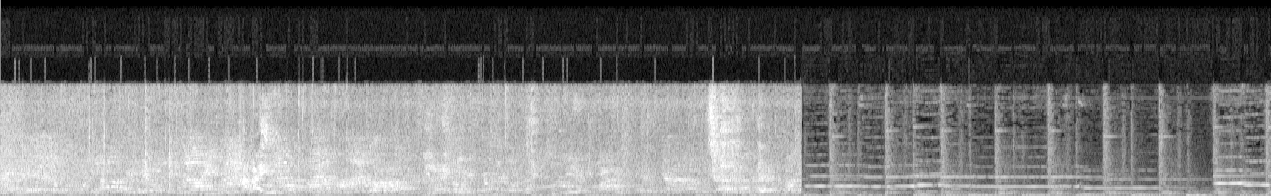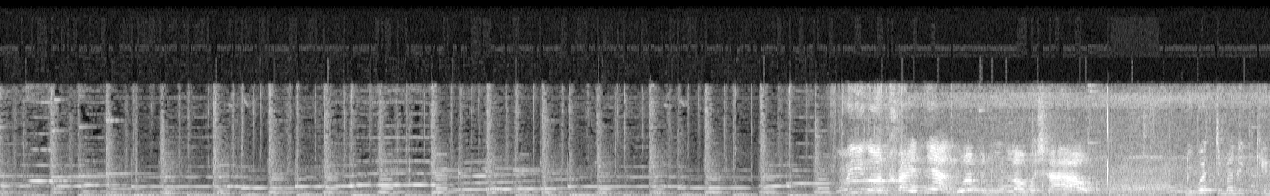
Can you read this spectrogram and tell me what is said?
ย เป็นเงินเราเมื่อเช้า นึกว่าจะไม่ได้กิน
